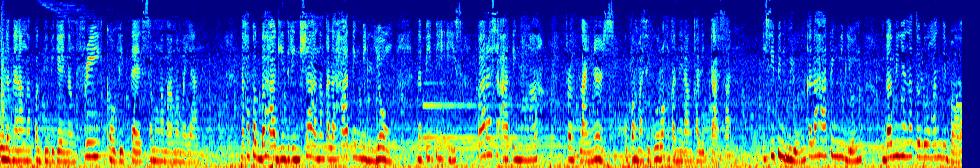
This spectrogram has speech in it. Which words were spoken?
Tulad na lang ng pagbibigay ng free COVID test sa mga mamamayan. Nakapagbahagi rin siya ng kalahating milyong na PPEs para sa ating mga frontliners upang masiguro ang kanilang kaligtasan. Isipin mo yun, kalahating milyon, ang dami niya natulungan, di ba?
